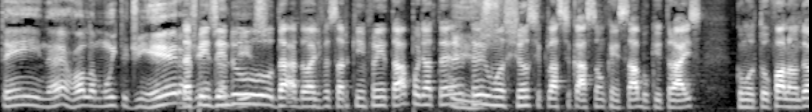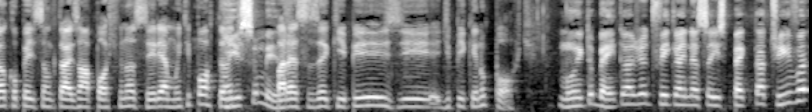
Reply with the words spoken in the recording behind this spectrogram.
tem, né? Rola muito dinheiro. Dependendo da, do adversário que enfrentar, pode até Isso. ter uma chance de classificação, quem sabe, o que traz como eu estou falando, é uma competição que traz um aporte financeiro e é muito importante para essas equipes de, de pequeno porte. Muito bem, então a gente fica aí nessa expectativa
